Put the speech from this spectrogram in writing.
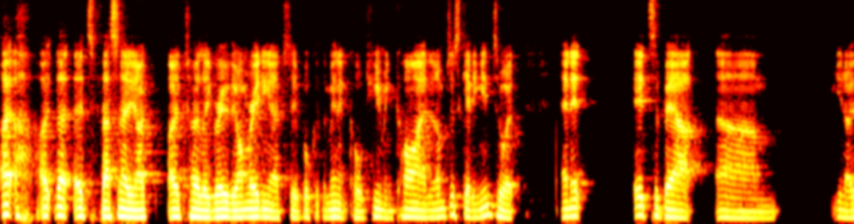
I, I that it's fascinating. I, I totally agree with you. I'm reading actually a book at the minute called Humankind, and I'm just getting into it, and it it's about um, you know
